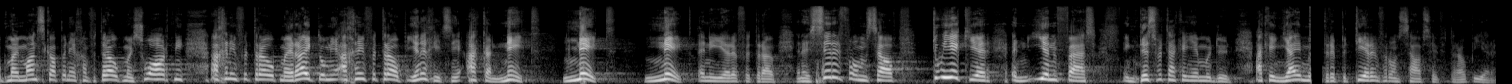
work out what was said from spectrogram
op my manskap en ek gaan vertrou op my swaard nie. Ek gaan nie vertrou op my rykdom nie. Ek gaan nie vertrou op enigiets nie. Ek kan net net net in die Here vertrou. En hy sê dit vir homself twee keer in een vers en dis wat ek en jy moet doen. Ek en jy moet repeteer en vir onsself sê vertrou op die Here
